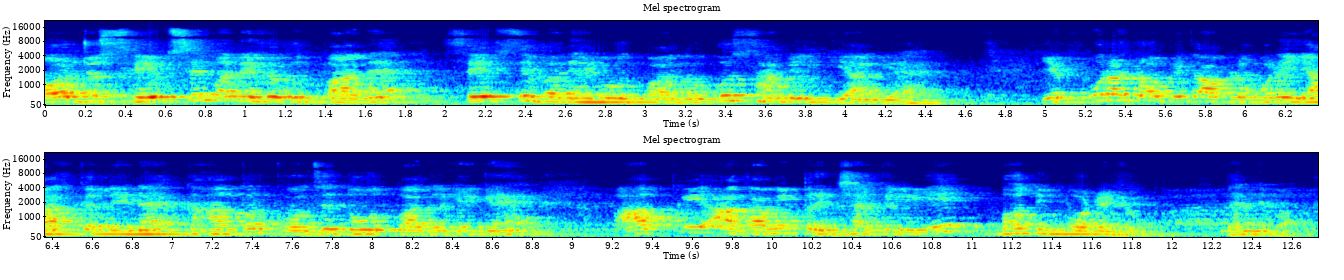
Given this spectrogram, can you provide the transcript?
और जो सेब से बने हुए उत्पाद है, सेब से बने हुए उत्पादों को शामिल किया गया है। ये पूरा टॉपिक आप लोगों ने याद कर लेना है, कहाँ पर कौन से दो उत्पाद रखे गए हैं। आपके आगामी परीक्षा के लिए बहुत इंपॉर्टेंट होगा। धन्यवाद।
